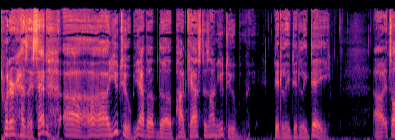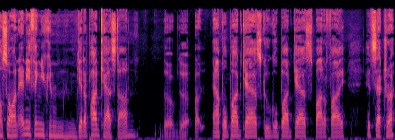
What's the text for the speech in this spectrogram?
Twitter, as I said, uh, YouTube. Yeah, the the podcast is on YouTube diddly diddly day. Uh, it's also on anything you can get a podcast on the, the uh, Apple Podcasts, Google Podcasts, Spotify, etc.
